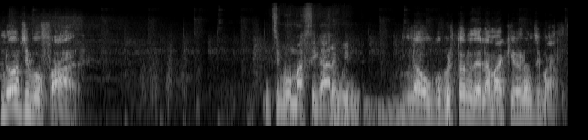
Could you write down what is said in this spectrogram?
Non si può fare. Non si può masticare quindi. No, un copertone della macchina non si mastica.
